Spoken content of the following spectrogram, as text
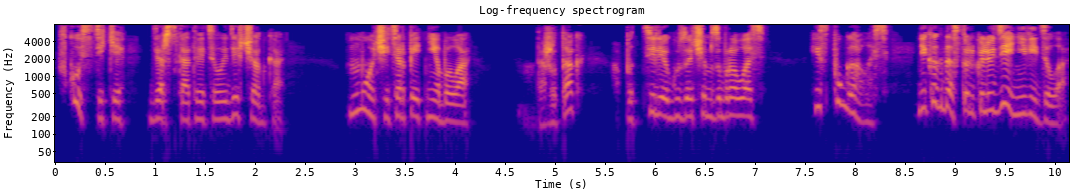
«В кустике», — дерзко ответила девчонка. «Мочи терпеть не было». «Даже так? А под телегу зачем забралась?» «Испугалась. Никогда столько людей не видела».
